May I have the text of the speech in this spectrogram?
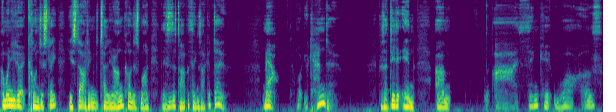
And when you do it consciously, you're starting to tell your unconscious mind, this is the type of things I could do. Now, what you can do, because I did it in, um, I think it was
